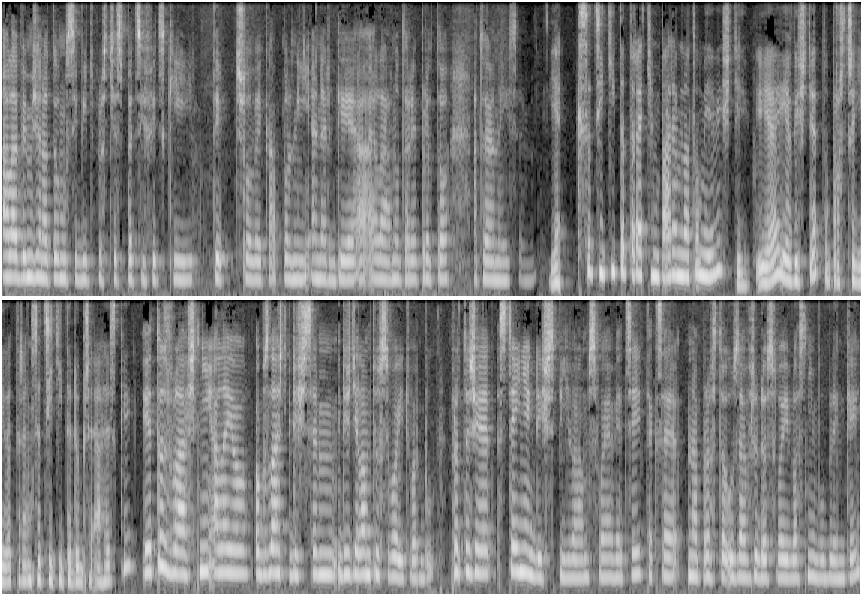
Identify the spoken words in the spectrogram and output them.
Ale vím, že na to musí být prostě specifický typ člověka plný energie a elánu tady proto a to já nejsem. Jak se cítíte teda tím pádem na tom jevišti? Je jeviště to prostředí, ve kterém se cítíte dobře a hezky? Je to zvláštní, ale jo, obzvlášť když, jsem, když dělám tu svoji tvorbu. Protože stejně, když zpívám svoje věci, tak se naprosto uzavřu do svojí vlastní bublinky.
